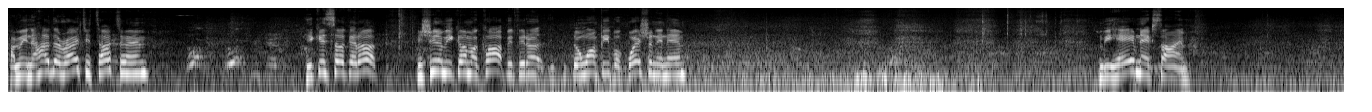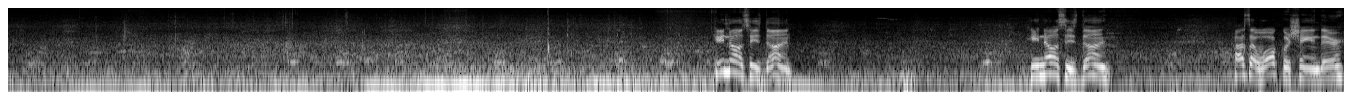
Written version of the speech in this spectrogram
I you. Mean, I have the right to talk to him. He can suck it up. He shouldn't become a cop if he don't don't want people questioning him. Behave next time. He knows he's done. He knows he's done. That's a walk of shame there.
